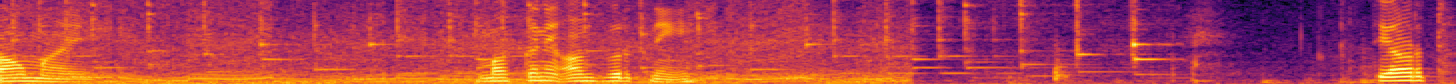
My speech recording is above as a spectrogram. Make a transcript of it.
bou my. Maar ek kan nie antwoord nie. Tiart.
